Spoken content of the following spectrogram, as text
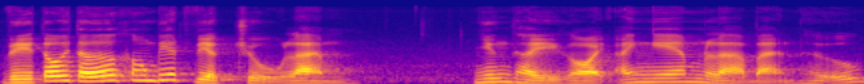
vì tôi tớ không biết việc chủ làm. Nhưng thầy gọi anh em là bạn hữu,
